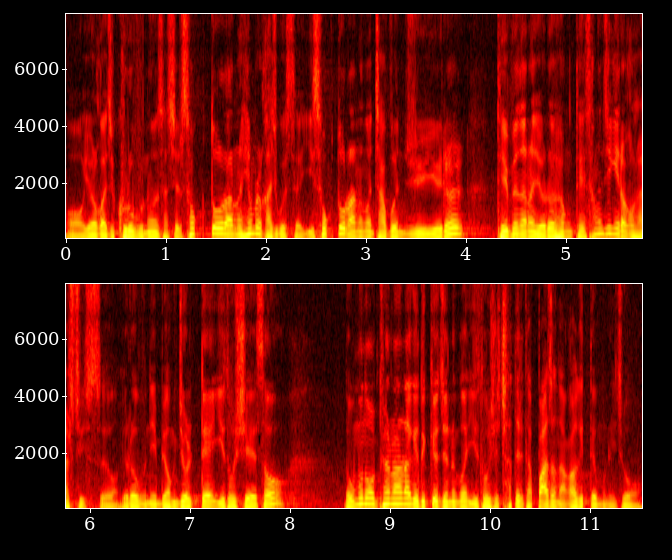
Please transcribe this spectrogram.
어, 여러 가지 그루브는 사실 속도라는 힘을 가지고 있어요. 이 속도라는 건 자본주의를 대변하는 여러 형태의 상징이라고 할 수 있어요. 여러분이 명절 때 이 도시에서 너무너무 편안하게 느껴지는 건 이 도시 차들이 다 빠져나가기 때문이죠.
